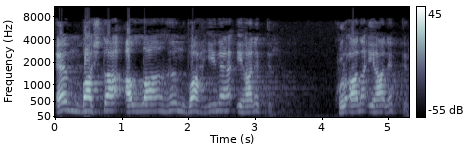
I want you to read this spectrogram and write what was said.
en başta Allah'ın vahyine ihanettir. Kur'an'a ihanettir.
